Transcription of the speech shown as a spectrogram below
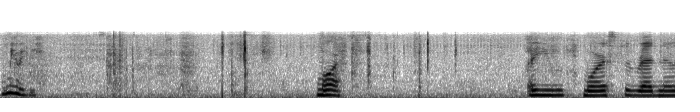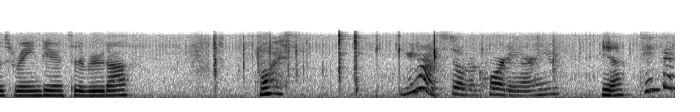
come here, baby. Morris. Are you Morris the red-nosed reindeer instead of Rudolph? Morris. You're not still recording, are you? Yeah. Take that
